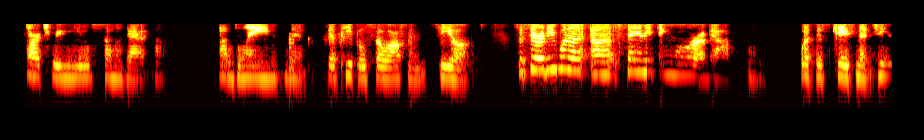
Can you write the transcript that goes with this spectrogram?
start to remove some of that uh, blame that, that people so often feel. So, Sarah, do you want to uh, say anything more about what this case meant to you?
